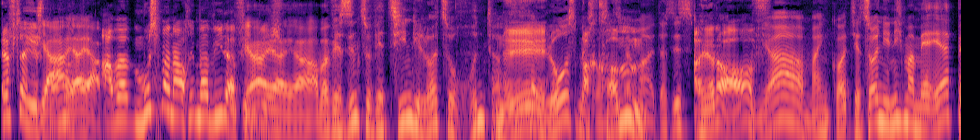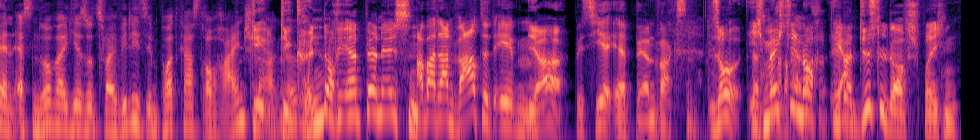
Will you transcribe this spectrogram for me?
öfter gesprochen. Ja, ja, ja. Aber muss man auch immer wieder, finde Ja, ich. ja, ja, aber wir sind so, wir ziehen die Leute so runter. Was ist denn los mit Ach uns? komm. Mal, Das ist, Ach, hör doch auf. ja, mein Gott, jetzt sollen die nicht mal mehr Erdbeeren essen, nur weil hier so zwei Willis im Podcast drauf Die, reinschlagen. die irgendwie. können doch Erdbeeren essen. aber dann wartet eben, Ja. bis hier Erdbeeren wachsen. so, ich kann man möchte noch einfach- ja. über Düsseldorf sprechen.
